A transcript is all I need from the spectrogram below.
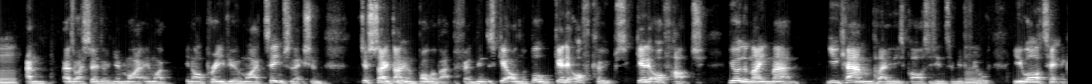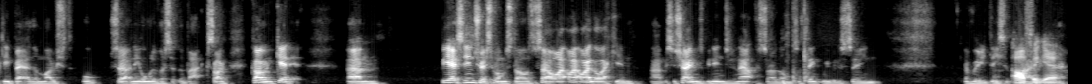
Mm. And as I said in my in my in our preview and my team selection, just say don't even bother about defending. Just get on the ball, get it off Coops, get it off Hutch. You're the main man. You can play these passes into midfield. Mm. You are technically better than most, or certainly all of us at the back. So go and get it. Um, but yeah, it's an interesting one, Styles. So I, I, I like him. Um, it's a shame he's been injured and out for so long. So I think we would have seen a really decent. I think yeah. There.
